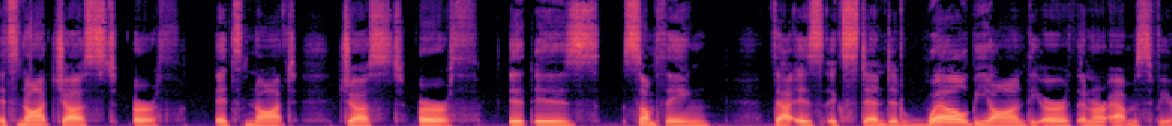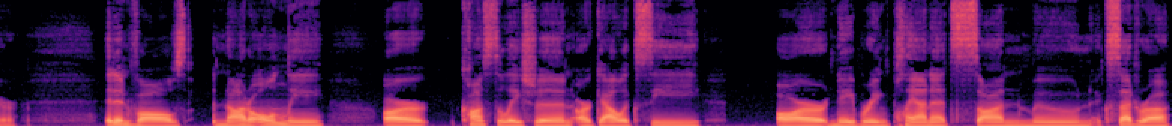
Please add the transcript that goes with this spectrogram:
it's not just Earth, it's not just Earth. It is something that is extended well beyond the earth and our atmosphere. It involves not only our constellation, our galaxy, our neighboring planets, sun, moon, etc.,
